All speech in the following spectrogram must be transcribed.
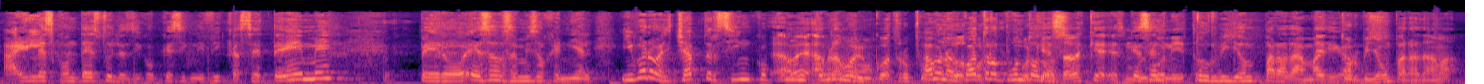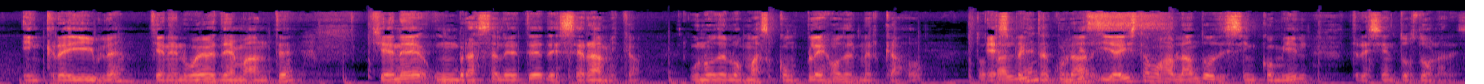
ahí les contesto y les digo qué significa CTM, pero eso se me hizo genial. Y bueno, el chapter 5. A ver, hablamos del 4.2, Ah, bueno, el porque- 4.2. porque sabes que es muy el bonito. turbillón para dama, el digamos. turbillón para dama, increíble. Tiene nueve diamantes. Tiene un brazalete de cerámica, uno de los más complejos del mercado. Totalmente, Espectacular. es- Y ahí estamos hablando de 5.300 dólares.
